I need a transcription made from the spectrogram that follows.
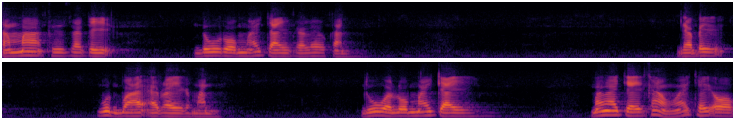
ธรรมะคือสติ ดูลมหายใจกันแล้วกัน อย่าไป วุ่นวายอะไรกับมัน ดูว่าลมหายใจมันหายใจเข้าหายใจออก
